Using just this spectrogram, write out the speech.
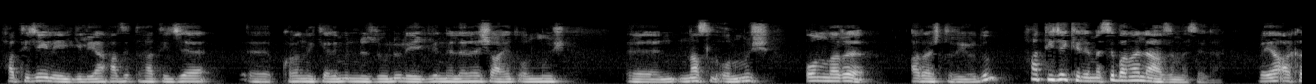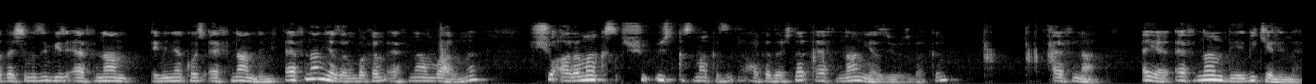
Hatice ile ilgili yani Hazreti Hatice e, Kur'an-ı Kerim'in nüzulü ile ilgili nelere şahit olmuş, e, nasıl olmuş onları araştırıyordum. Hatice kelimesi bana lazım mesela. Veya arkadaşımızın bir Efnan, Emine Koç Efnan demiş. Efnan yazalım bakalım Efnan var mı? Şu arama şu üst kısma arkadaşlar Efnan yazıyoruz bakın. Efnan. Eğer Efnan diye bir kelime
